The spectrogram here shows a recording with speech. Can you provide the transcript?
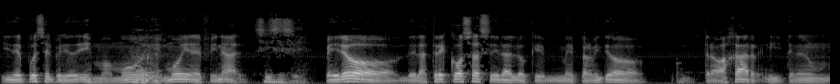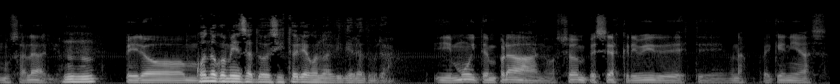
Y después el periodismo, muy, ver. muy en el final. Sí, sí, sí. Pero de las tres cosas era lo que me permitió trabajar y tener un, un salario. Ujú. Pero. ¿Cuándo comienza toda esa historia con la literatura? Y muy temprano. Yo empecé a escribir este, unas pequeñas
